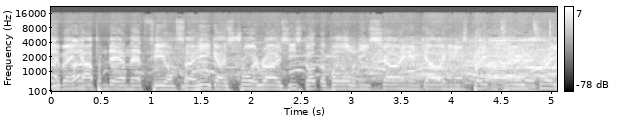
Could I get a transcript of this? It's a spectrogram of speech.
You're being up and down that field. So here goes Troy Rose. He's got the ball and he's showing and going and he's beaten two, three.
